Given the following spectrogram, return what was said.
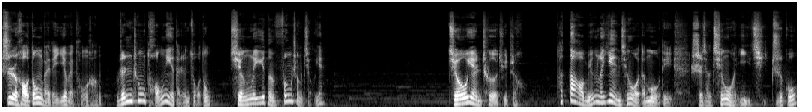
事后，东北的一位同行。人称同爷的人做东，请了一顿丰盛酒宴。酒宴撤去之后，他道明了宴请我的目的是想请我一起支锅，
